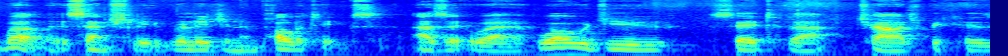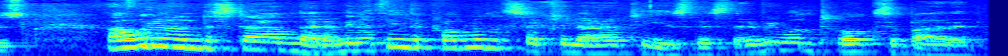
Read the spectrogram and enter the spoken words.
well, essentially religion and politics, as it were. What would you say to that charge? Because I wouldn't understand that. I mean, I think the problem with secularity is this that everyone talks about it,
